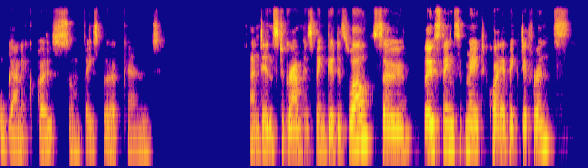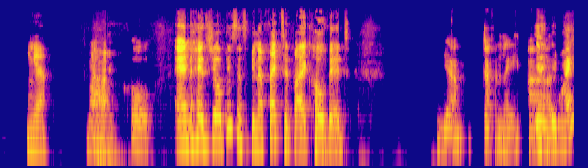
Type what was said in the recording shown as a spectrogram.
organic posts on facebook and and instagram has been good as well. So those things have made quite a big difference yeah. All right, cool. And has your business been affected by COVID? Yeah, definitely. Uh, In a uh, good way?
